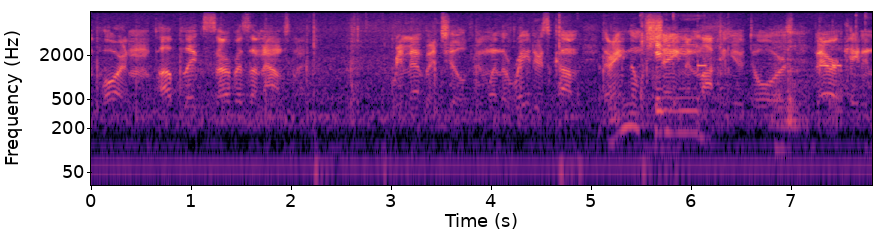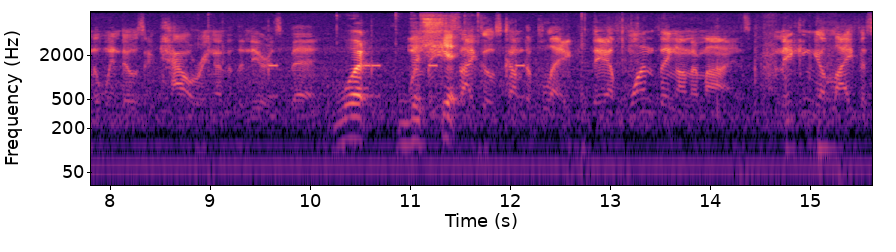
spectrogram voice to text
important public service announcement. Remember, children, when the raiders come, there ain't no you kidding shame in locking your doors, barricading the windows, and cowering under the nearest bed. What the when shit? these psychos come to play, they have one thing on their minds: making your life as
